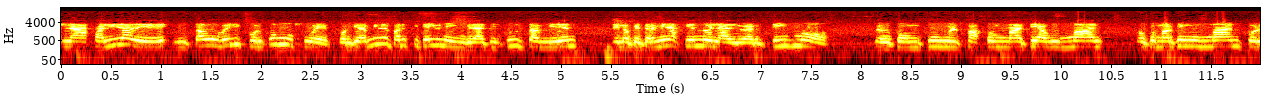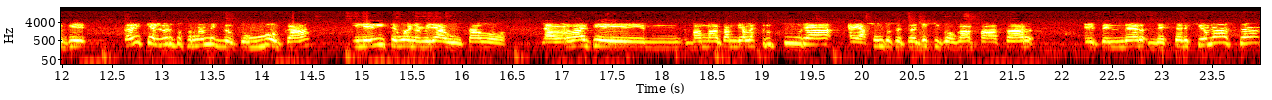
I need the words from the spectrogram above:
la salida de Gustavo Vélez por cómo fue, porque a mí me parece que hay una ingratitud también de lo que termina siendo el albertismo eh, con Culfas, con Matías Guzmán, o con Martín Guzmán, porque sabés que Alberto Fernández lo convoca y le dice, bueno, mira Gustavo, la verdad que mm, vamos a cambiar la estructura, asuntos estratégicos va a pasar a depender de Sergio Massa,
